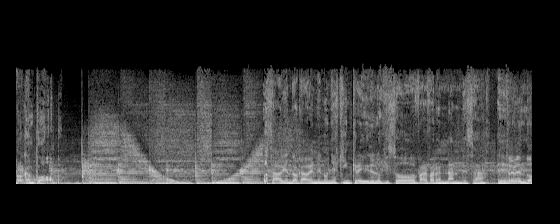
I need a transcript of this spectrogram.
Rock and Pop. Estaba viendo acá a Verne Núñez, que increíble lo que hizo Bárbara Hernández, ¿ah? Eh, Tremendo.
